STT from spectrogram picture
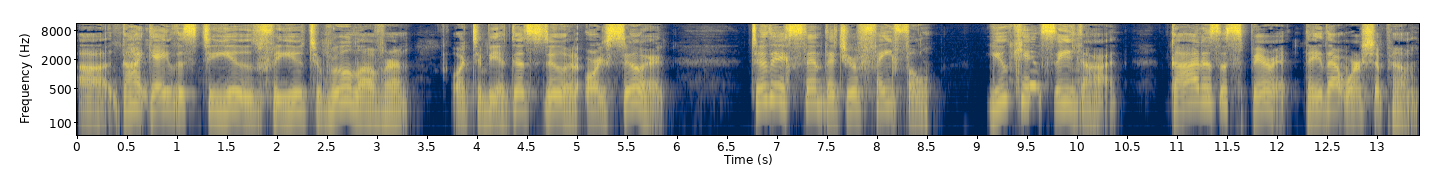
uh, God gave this to you for you to rule over or to be a good steward or a steward. To the extent that you're faithful, you can't see God. God is a spirit. They that worship him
